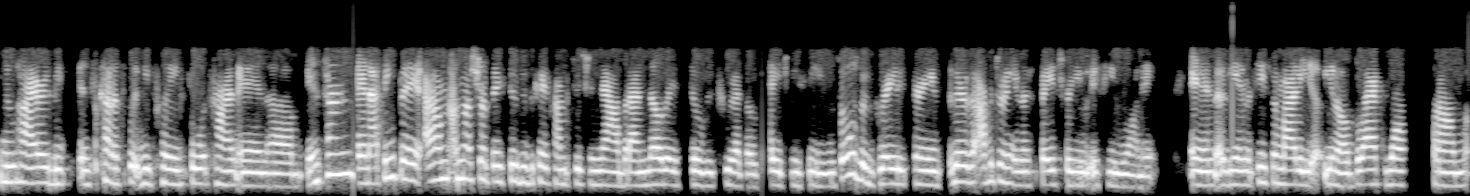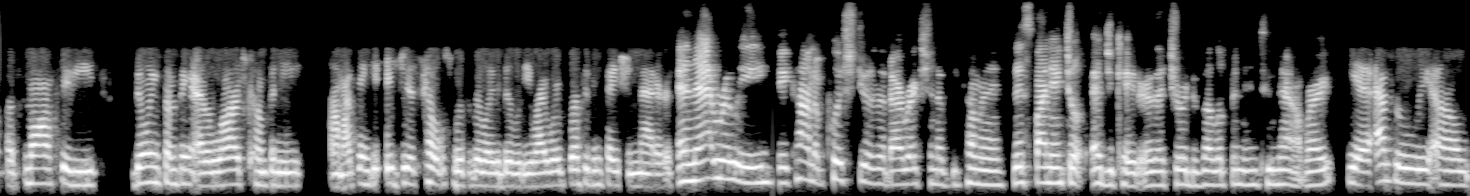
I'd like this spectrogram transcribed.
new hires. It's kind of split between full time and um, interns. And I think they, I'm, I'm, not sure if they still do the case competition now, but I know they still recruit at those HBCUs. So it was a great experience. There's an opportunity in a space for you if you want it. And again, to see somebody, you know, a black woman from a small city doing something at a large company um, I think it just helps with relatability, right? Where representation matters. And that really, it kind of pushed you in the direction of becoming this financial educator that you're developing into now, right? Yeah, absolutely. Um,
